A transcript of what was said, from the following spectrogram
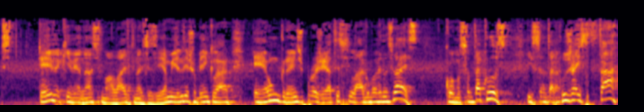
esteve aqui em Venâncio numa live que nós fizemos e ele deixou bem claro, é um grande projeto esse lago para Venâncio Aires, como Santa Cruz. E Santa Cruz já está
